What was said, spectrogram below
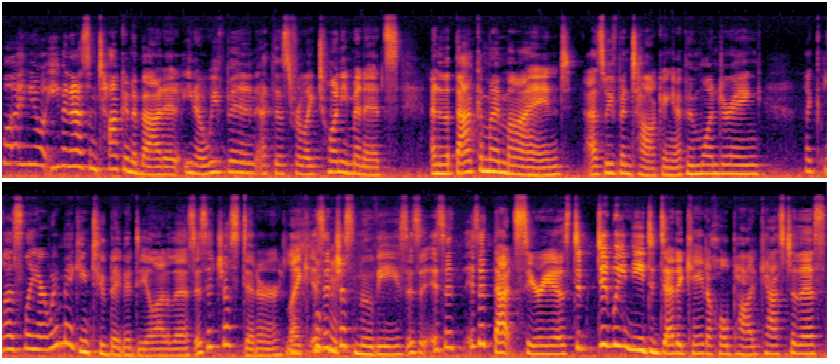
Well, and you know, even as I'm talking about it, you know, we've been at this for like 20 minutes, and in the back of my mind, as we've been talking, I've been wondering, like, Leslie, are we making too big a deal out of this? Is it just dinner? Like, is it just movies? Is it is it is it that serious? Did did we need to dedicate a whole podcast to this?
